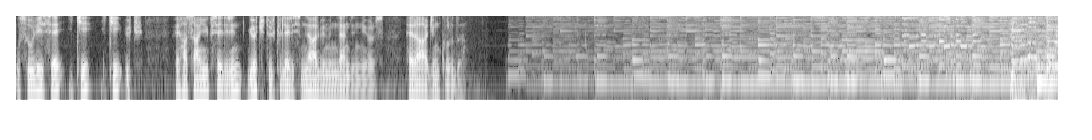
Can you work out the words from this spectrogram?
usulü ise 2-2-3 ve Hasan Yükselir'in Göç Türküler isimli albümünden dinliyoruz. Her ağacın kurdu. Thank you.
